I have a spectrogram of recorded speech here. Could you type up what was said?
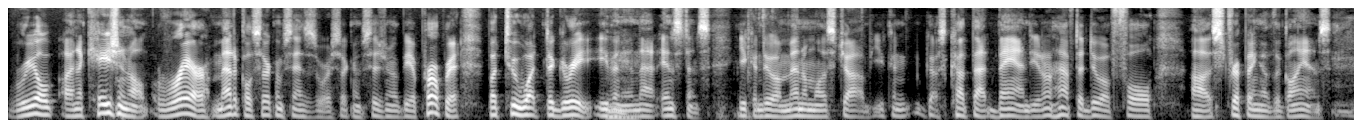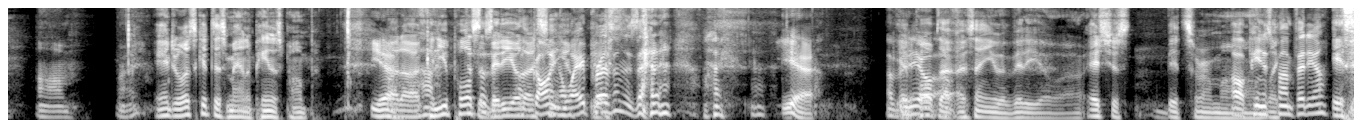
real and occasional rare medical circumstances where circumcision would be appropriate, but to what degree, even in that instance? You can do a minimalist job. You can just cut that band. You don't have to do a full uh, stripping of the glans. Um, right? Andrew, let's get this man a penis pump. Yeah, But uh, can you pull up the as a- video a that I going sent you? away Yes. present? Is that like yeah. A video? pull up that. of- I sent you a video. Uh, it's just it's from. Uh, oh, penis like- pump video? It's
